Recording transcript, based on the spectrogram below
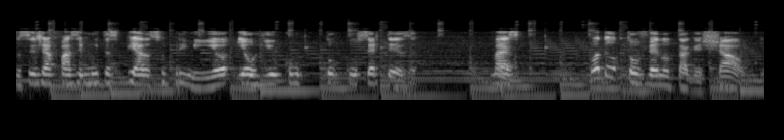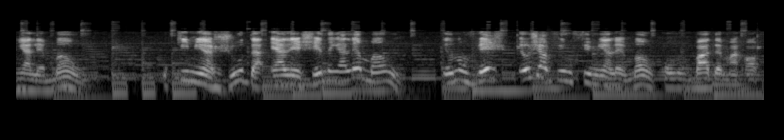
vocês já fazem muitas piadas sobre mim, e eu, eu rio com, com certeza. Mas quando eu tô vendo o Tagesschau em alemão, que me ajuda é a legenda em alemão. Eu não vejo. Eu já vi um filme em alemão com o Baden-Meinhof,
